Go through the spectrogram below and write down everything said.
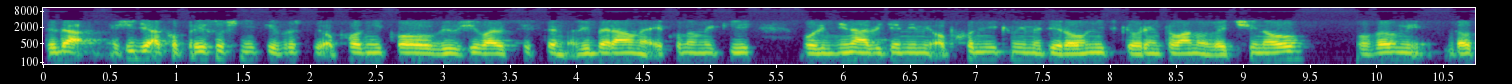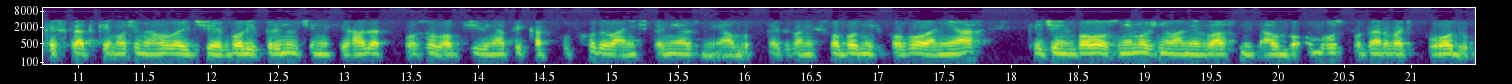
teda Židia ako príslušníci vrstvy obchodníkov využívajú systém liberálnej ekonomiky boli nenávidenými obchodníkmi medzi rolnícky orientovanou väčšinou. Po veľmi veľké skratke môžeme hovoriť, že boli prinútení si hľadať spôsob obživy napríklad v obchodovaní s peniazmi alebo v tzv. slobodných povolaniach, keďže im bolo znemožňované vlastniť alebo obhospodárovať pôdu,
